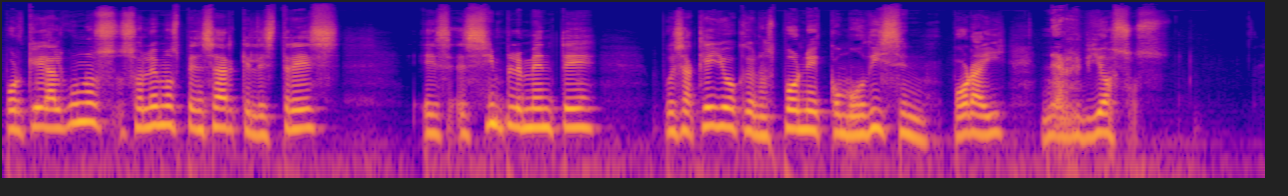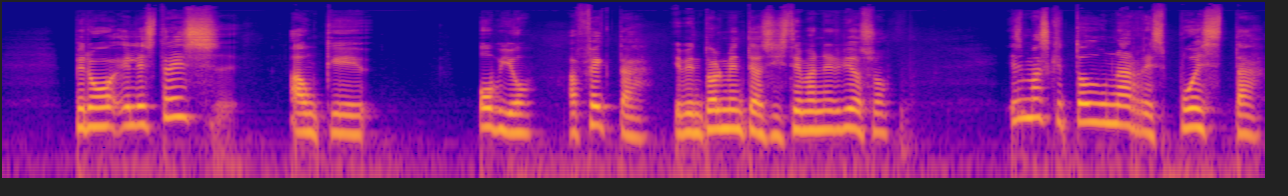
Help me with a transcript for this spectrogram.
porque algunos solemos pensar que el estrés es simplemente pues aquello que nos pone, como dicen por ahí, nerviosos. Pero el estrés, aunque obvio afecta eventualmente al sistema nervioso, es más que todo una respuesta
